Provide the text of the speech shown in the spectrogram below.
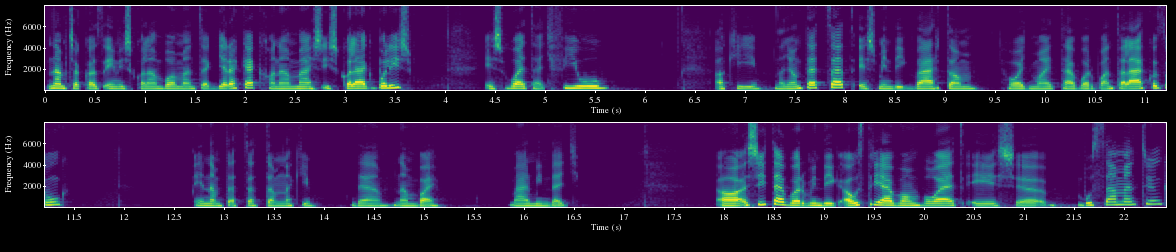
Nem csak az én iskolámból mentek gyerekek, hanem más iskolákból is. És volt egy fiú, aki nagyon tetszett, és mindig vártam, hogy majd táborban találkozunk. Én nem tetszettem neki, de nem baj. Már mindegy. A sítábor mindig Ausztriában volt, és busszal mentünk.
